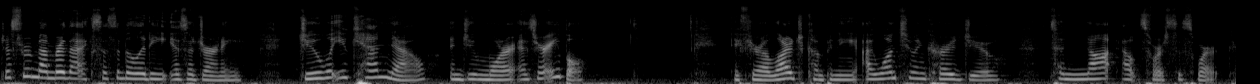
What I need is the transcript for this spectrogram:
just remember that accessibility is a journey. Do what you can now and do more as you're able. If you're a large company, I want to encourage you to not outsource this work.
